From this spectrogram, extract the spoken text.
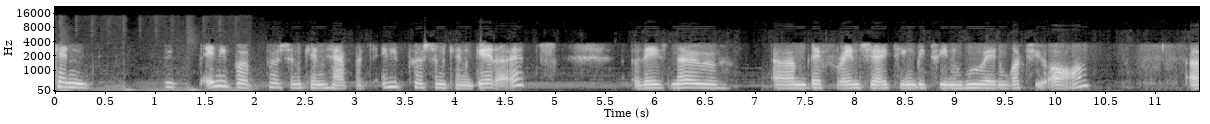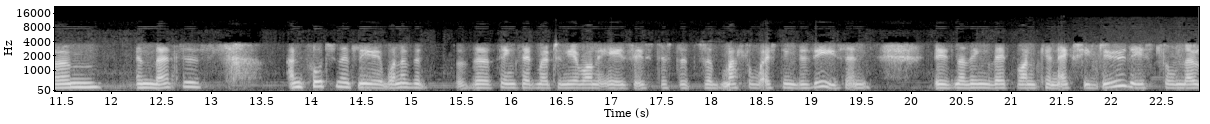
can any person can have it. Any person can get it. There's no um, differentiating between who and what you are, um, and that is unfortunately one of the the things that motor neuron is is just it's a muscle wasting disease and there's nothing that one can actually do. There's still no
